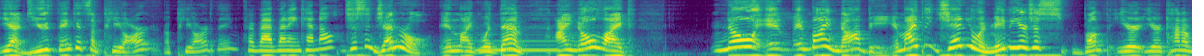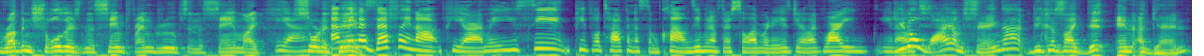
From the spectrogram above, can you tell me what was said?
yeah, do you think it's a PR a PR thing? for bad bunny and kendall Just in general, in like with them. I know like no, it, it might not be. It might be genuine. Maybe you're just bump. You're you're kind of rubbing shoulders in the same friend groups and the same like yeah sort of i thing. mean it's definitely not pr i mean you see people talking to some clowns even if they're celebrities you're like why are you you know you know why I'm saying that? Because like this, and again,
